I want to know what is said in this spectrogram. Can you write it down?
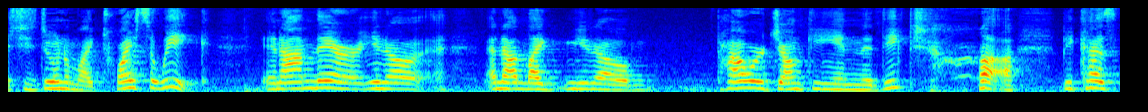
She's doing them like twice a week. And I'm there, you know, and I'm like, you know, power junkie in the Diksha because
